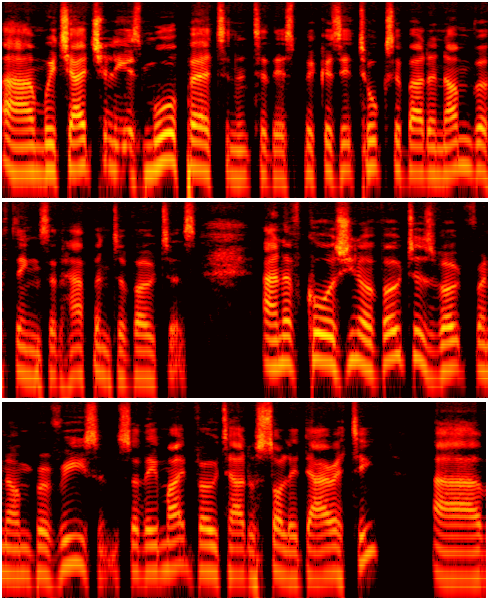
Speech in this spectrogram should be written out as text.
um, which actually is more pertinent to this because it talks about a number of things that happen to voters. And of course, you know, voters vote for a number of reasons. So they might vote out of solidarity uh,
